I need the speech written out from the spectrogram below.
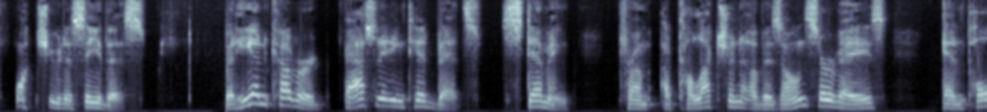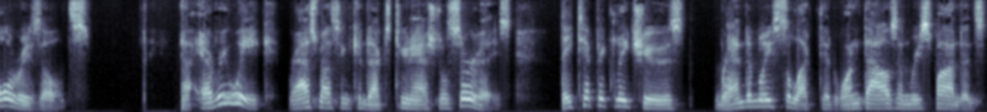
want you to see this, but he uncovered fascinating tidbits stemming from a collection of his own surveys and poll results. Now, every week, Rasmussen conducts two national surveys. They typically choose randomly selected 1,000 respondents,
